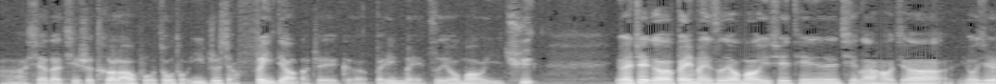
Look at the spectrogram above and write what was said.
啊，现在其实特朗普总统一直想废掉的这个北美自由贸易区。因为这个北美自由贸易区听起来好像，尤其是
